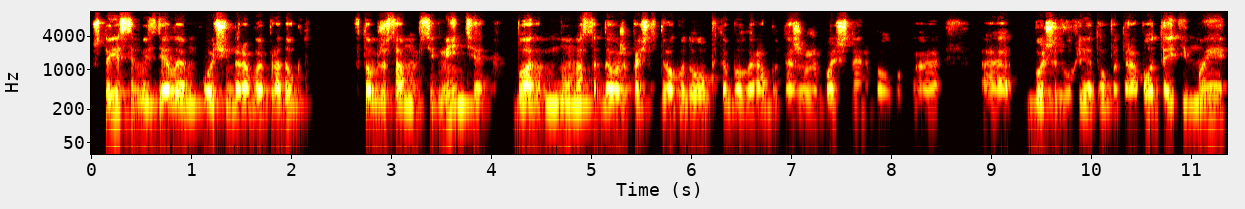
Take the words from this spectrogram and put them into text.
Что если мы сделаем очень дорогой продукт, в том же самом сегменте, благо ну, у нас тогда уже почти два года опыта было, даже уже больше, наверное, был э, э, больше двух лет опыта работы, и мы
